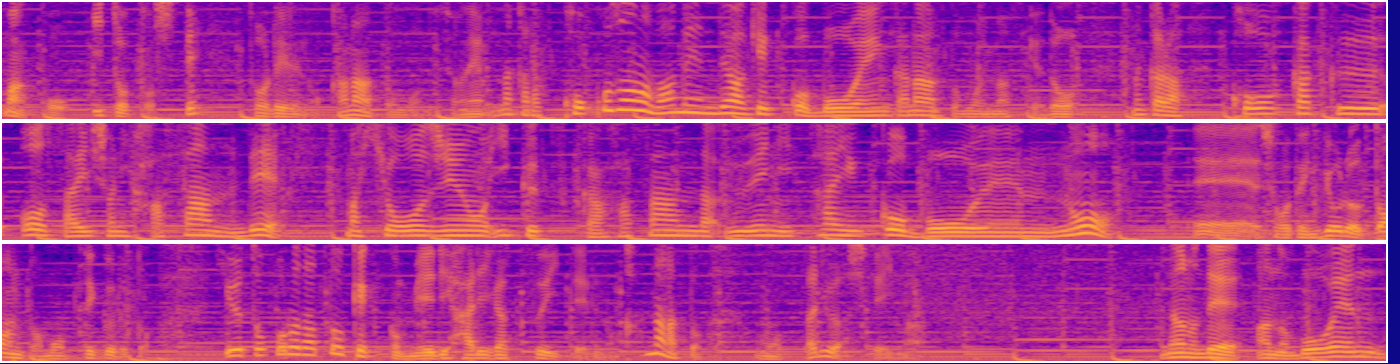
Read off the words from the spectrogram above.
まあ、こう意図として取れるのかなと思うんですよねだからここぞの場面では結構望遠かなと思いますけどだから広角を最初に挟んで、まあ、標準をいくつか挟んだ上に最後望遠のえー、焦点距離をドンと持ってくるというところだと結構メリハリがついてるのかなと思ったりはしています。なので、あの望遠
